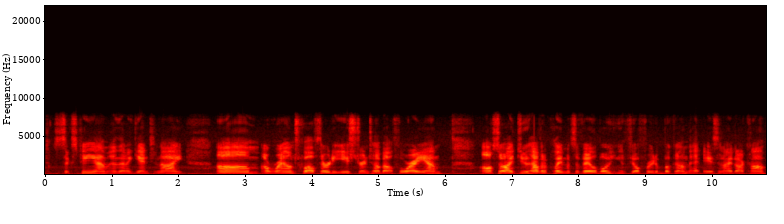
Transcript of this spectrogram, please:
to 6 p.m. and then again tonight um, around 12:30 Eastern to about 4 a.m. Also, I do have appointments available. You can feel free to book them at ace.com.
